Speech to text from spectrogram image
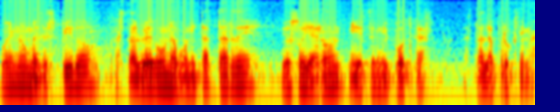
Bueno, me despido. Hasta luego, una bonita tarde. Yo soy Aarón y este es mi podcast. Hasta la próxima.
